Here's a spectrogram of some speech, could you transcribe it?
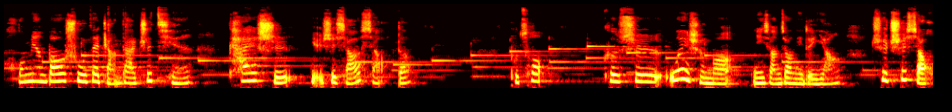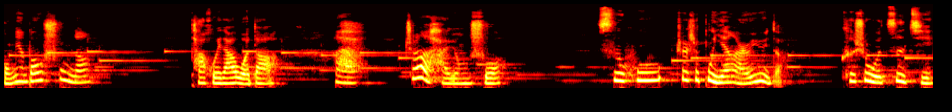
猴面包树在长大之前，开始也是小小的。”不错，可是为什么你想叫你的羊去吃小猴面包树呢？他回答我道：“哎，这还用说。”似乎这是不言而喻的，可是我自己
